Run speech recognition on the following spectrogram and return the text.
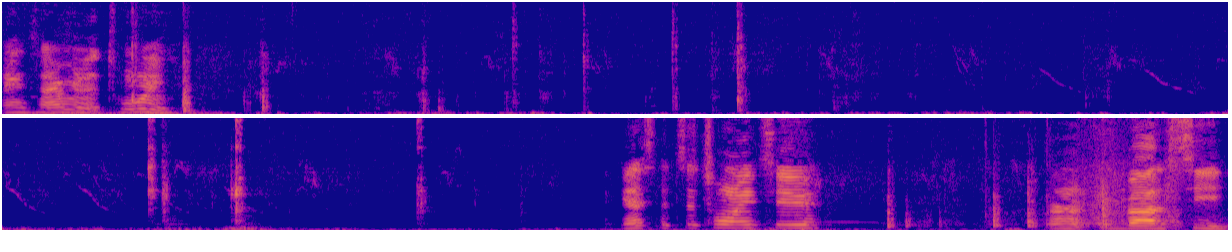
Dang, not even a 20. It's a 22. We're about to see.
